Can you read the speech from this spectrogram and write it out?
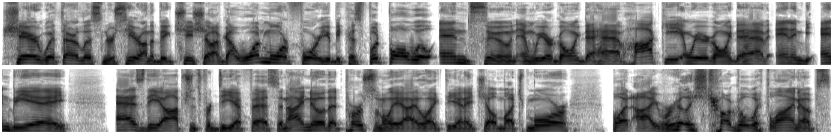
shared with our listeners here on the Big Cheese Show. I've got one more for you because football will end soon, and we are going to have hockey and we are going to have NBA as the options for DFS. And I know that personally, I like the NHL much more but I really struggle with lineups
